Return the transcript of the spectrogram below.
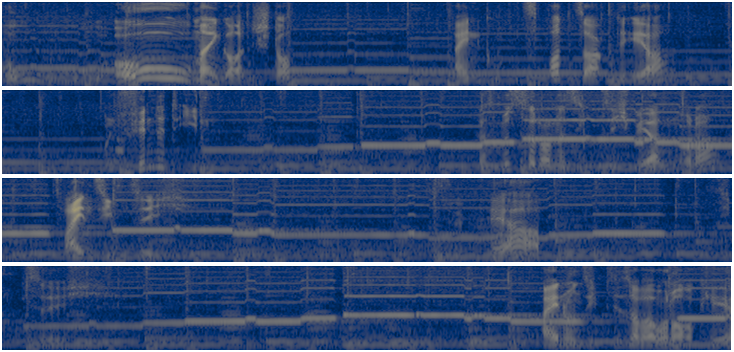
Oh, oh mein Gott, stopp. Einen guten Spot, sagte er. Und findet ihn. Das müsste doch eine 70 werden, oder? 72. Superb. 70. 71 ist aber immer noch okay.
